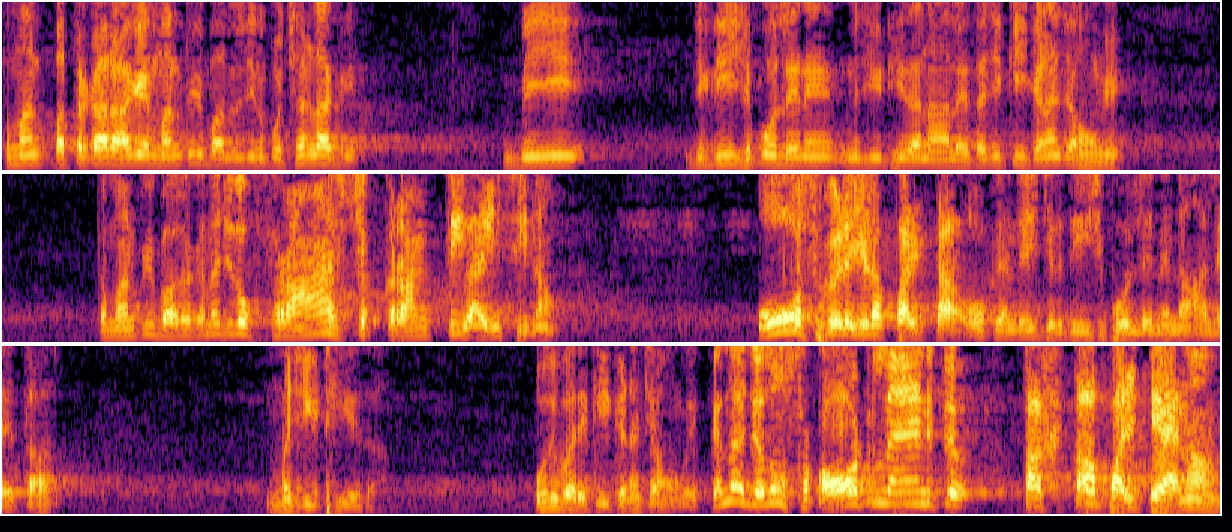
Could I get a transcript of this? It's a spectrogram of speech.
ਤਾਂ ਮਨ, ਪੱਤਰਕਾਰ ਆ ਗਏ, ਮਨਪ੍ਰੀਤ ਬਾਦਲ ਜੀ ਨੂੰ ਪੁੱਛਣ ਲੱਗ ਗਏ ਵੀ ਜਗਦੀਸ਼ ਭੋਲੇ ਨੇ ਮਜੀਠੀ ਦਾ ਨਾਮ ਲੈਤਾ ਜੀ, ਕੀ ਕਹਿਣਾ ਚਾਹੋਗੇ? ਤਾਂ ਮਨਪ੍ਰੀਤ ਬਾਦਲ ਕਹਿੰਦਾ, ਜਦੋਂ ਫਰਾਂਸ ਚ ਕ੍ਰਾਂਤੀ ਆਈ ਸੀ ਨਾ, ਉਸ ਵੇਲੇ ਜਿਹੜਾ ਪਲਟਾ, ਉਹ ਕਹਿੰਦੇ ਜਗਦੀਸ਼ ਭੋਲੇ ਨੇ ਨਾਂ ਲੈਤਾ ਮਜੀਠੀਏ ਦਾ। ਉਹਦੇ ਬਾਰੇ ਕੀ ਕਹਿਣਾ ਚਾਹੋਗੇ? ਕਹਿੰਦਾ ਜਦੋਂ ਸਕਾਟਲੈਂਡ 'ਚ ਤਖਤਾ ਪਲਟਿਆ ਨਾ,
